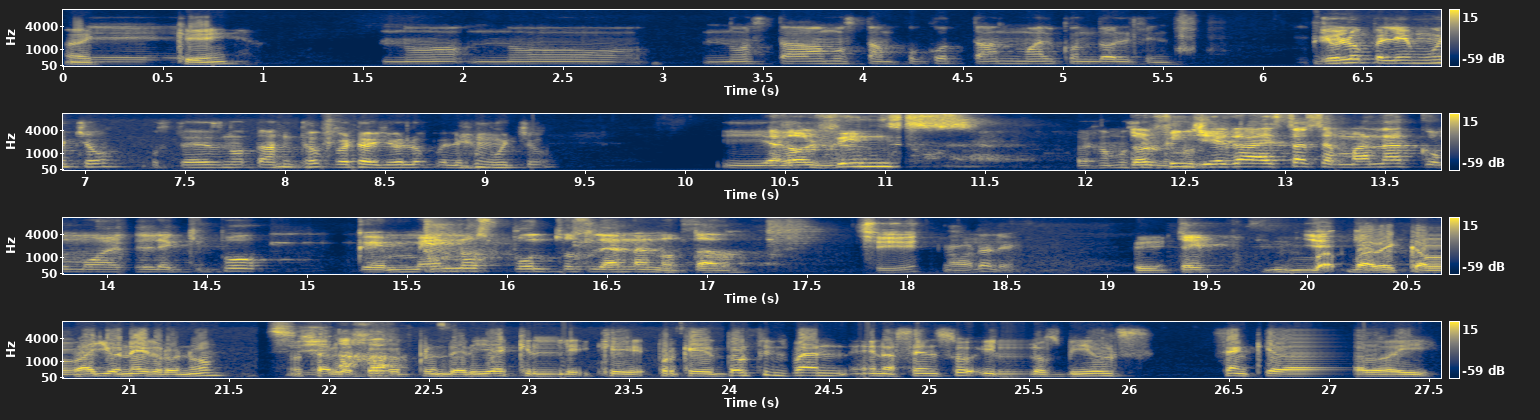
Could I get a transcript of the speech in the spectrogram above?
Ok. eh, no, no, no estábamos tampoco tan mal con Dolphins. Yo lo peleé mucho, ustedes no tanto, pero yo lo peleé mucho. Y final Dolphins, Dolphins llega esta semana como el equipo que menos puntos le han anotado. Sí, Órale. Sí. Sí. Va, va de caballo negro, ¿no? sí. O sea, les sorprendería que, le- que- porque Dolphins van en ascenso y los Bills se han quedado ahí.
